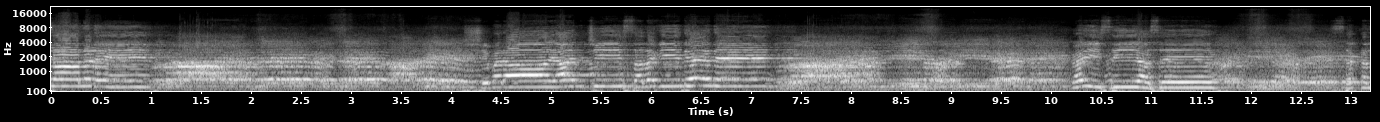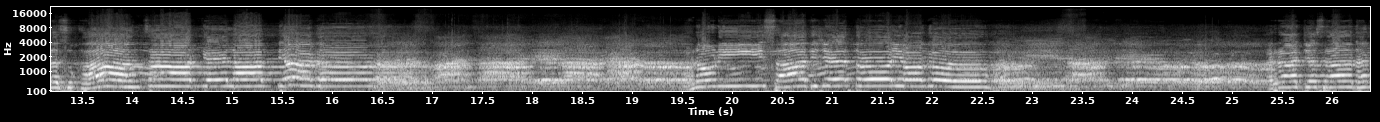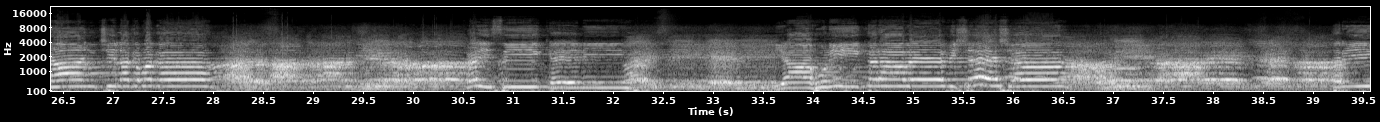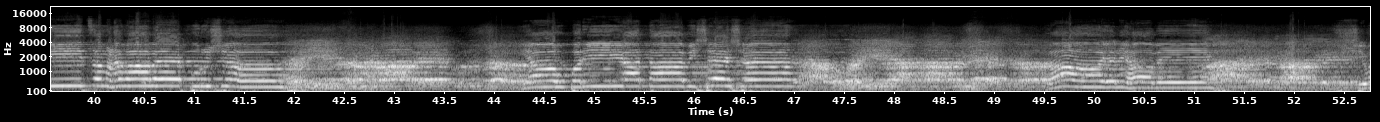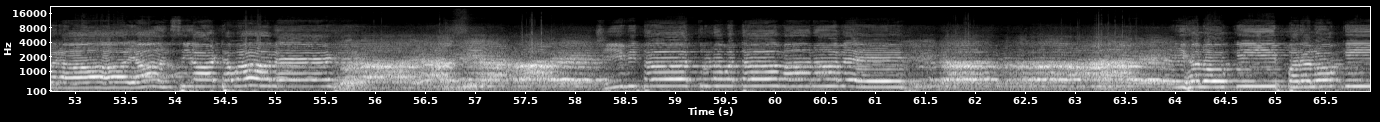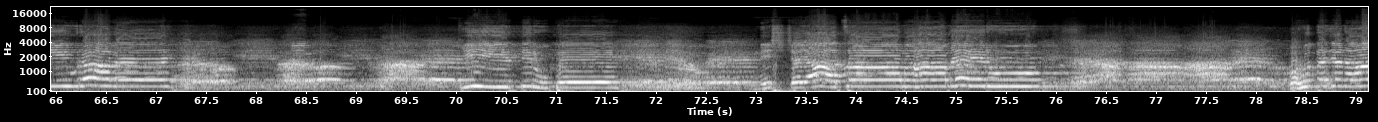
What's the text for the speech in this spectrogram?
चालणे. शिवरायांची सलगी देणे. कैसी असे सकल सुखांचा केला त्याग. म्हणून साधजे तो योग. राज्य साधनांची लगबग. केली. याहुनी करावे विशेष. तरीच म्हणवावे पुरुष. या उपरी आता विशेष. काय लिहावे? शिवरायांसी आठवावे. इहलोकी परलोकी उरावे। कीर्ती रूपे। निश्चयाचा महामेरू। बहुत जना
